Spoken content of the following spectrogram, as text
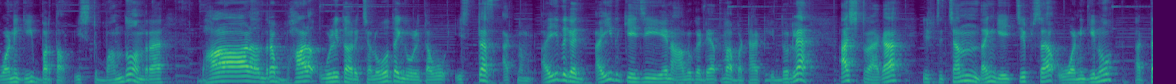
ಒಣಗಿ ಬರ್ತಾವೆ. ಇಷ್ಟು ಬಂದು ಅಂದ್ರೆ ಭಾಳ ಅಂದ್ರೆ ಭಾಳ ಉಳಿತಾವ್ರಿ, ಚಲೋ ತಂಗಿ ಉಳಿತಾವು. ಇಷ್ಟಸ್ ಸಾಕು ನಮ್ಗೆ. ಐದು ಗಜ್, ಐದು ಕೆ ಜಿ ಏನು ಆಲೂಗಡ್ಡೆ ಅಥವಾ ಬಟಾಟಿ ಇದ್ದರಲ್ಲೇ ಅಷ್ಟ್ರಾಗ ಇಷ್ಟು ಚಂದಂಗಿ ಚಿಪ್ಸ ಒಣಗಿನೂ ಅಟ್ಟ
